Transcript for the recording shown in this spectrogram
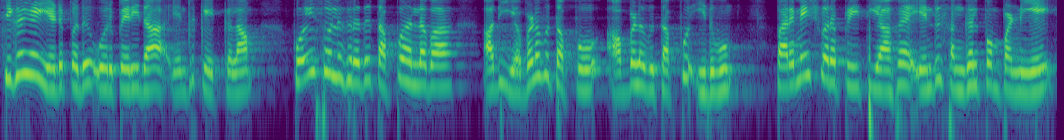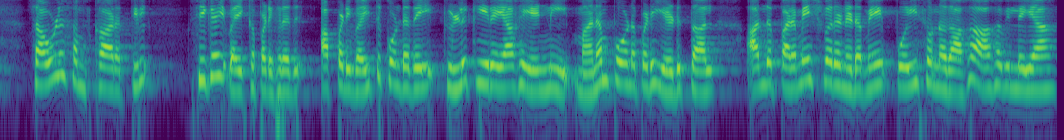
சிகையை எடுப்பது ஒரு பெரிதா என்று கேட்கலாம். பொய் சொல்லுகிறது தப்பு அல்லவா? அது எவ்வளவு தப்போ அவ்வளவு தப்பு இதுவும். பரமேஸ்வர பிரீத்தியாக என்று சங்கல்பம் பண்ணியே சவுள சம்ஸ்காரத்தில் சிகை வைக்கப்படுகிறது. அப்படி வைத்து கொண்டதை கிள்ளுக்கீரையாக எண்ணி மனம் போனபடி எடுத்தால் அந்த பரமேஸ்வரனிடமே பொய் சொன்னதாக ஆகவில்லையா?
